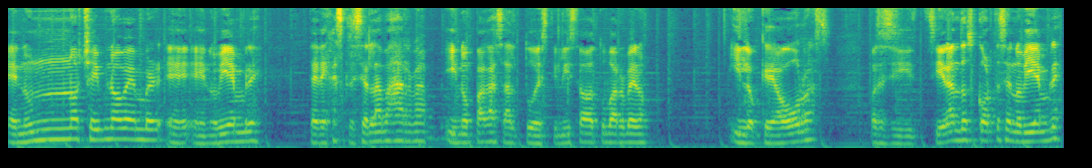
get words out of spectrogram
en un No Shave November, eh, en noviembre, te dejas crecer la barba y no pagas a tu estilista o a tu barbero. Y lo que ahorras, o sea, si, si eran dos cortes en noviembre,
